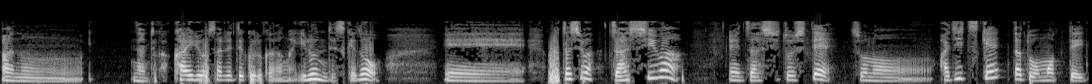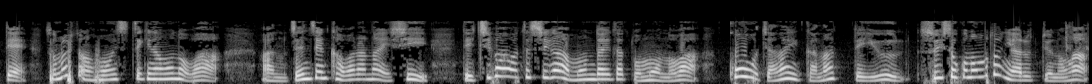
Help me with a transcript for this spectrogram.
あのーなんていうか改良されてくる方がいるんですけど、えー、私は雑誌は、えー雑誌として、その、味付けだと思っていて、その人の本質的なものは、あの、全然変わらないし、で、一番私が問題だと思うのは、こうじゃないかなっていう推測のもとにあるっていうのが、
